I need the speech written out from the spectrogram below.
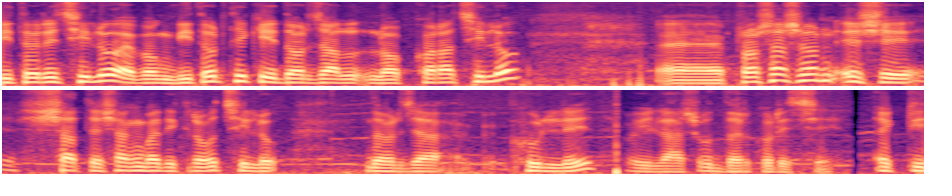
ভিতরে ছিল এবং ভিতর থেকে দরজা লক করা ছিল। প্রশাসন এসে সাথে সাংবাদিকরাও ছিল, দরজা খুললে ওই লাশ উদ্ধার করেছে। একটি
